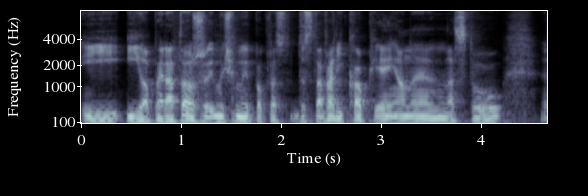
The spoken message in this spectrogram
I, i operatorzy, myśmy po prostu dostawali kopie i one na stół, e,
